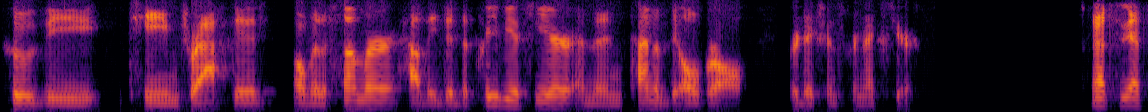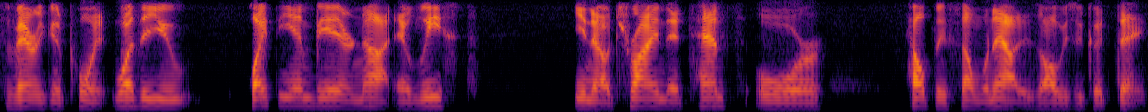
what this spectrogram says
who the team drafted over the summer, how they did the previous year, and then kind of the overall predictions for next year. That's that's a very good point. Whether you like the NBA or not, at least you know trying to attempt or helping someone out is always a good thing.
